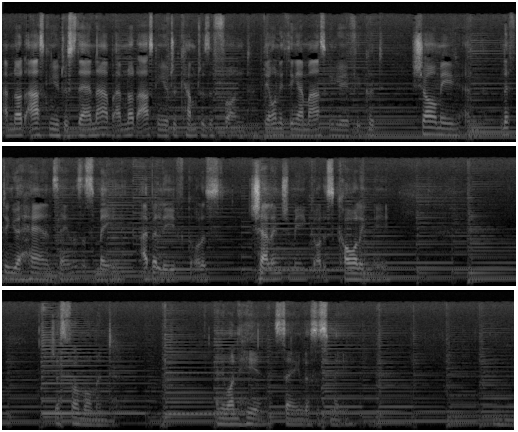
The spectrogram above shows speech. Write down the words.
I'm not asking you to stand up. I'm not asking you to come to the front. The only thing I'm asking you if you could show me and lifting your hand and saying, This is me. I believe God is challenging me, God is calling me. Just for a moment. Anyone here saying, This is me? Hmm.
